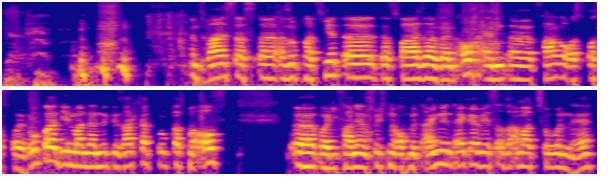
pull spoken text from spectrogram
Und zwar ist das äh, also passiert, äh, das war also dann auch ein äh, Fahrer aus Osteuropa, dem man dann gesagt hat, oh, pass mal auf, äh, weil die fahren ja inzwischen auch mit eigenen LKWs, also Amazon. Ne?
